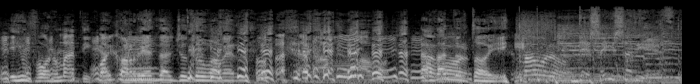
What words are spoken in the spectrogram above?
informática. Voy corriendo al YouTube a verlo. Nadando estoy. Vámonos. De 6 a 10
